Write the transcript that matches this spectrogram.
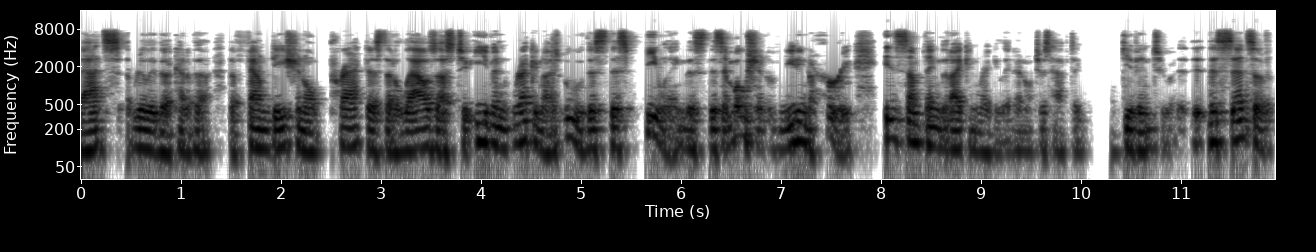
that's really the kind of the, the foundational practice that allows us to even recognize, ooh, this this feeling, this this emotion of needing to hurry is something that I can regulate. I don't just have to give into it. This sense of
